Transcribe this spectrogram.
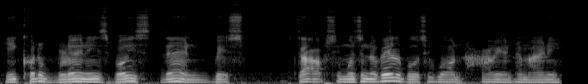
he could have learned his voice then, which that option wasn't available to one Harry, and Hermione.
